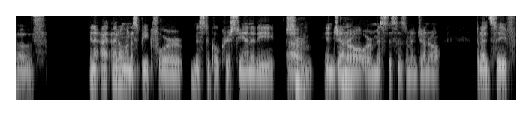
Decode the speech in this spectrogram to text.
of, and I, I don't want to speak for mystical Christianity sure. um, in general right. or mysticism in general. But I'd say f-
